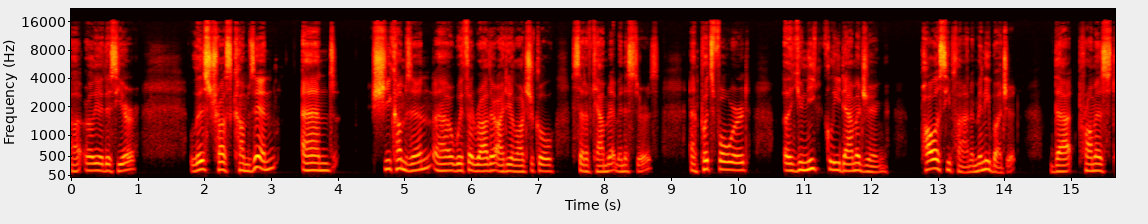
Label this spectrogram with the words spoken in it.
uh, earlier this year. Liz Truss comes in, and she comes in uh, with a rather ideological set of cabinet ministers and puts forward a uniquely damaging policy plan, a mini budget that promised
